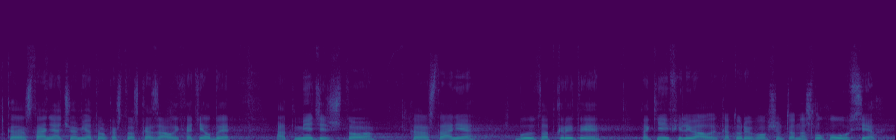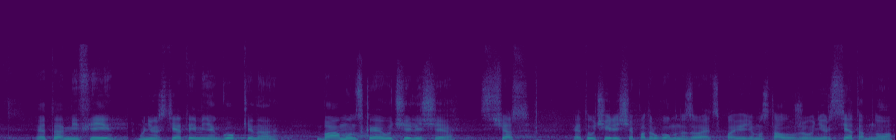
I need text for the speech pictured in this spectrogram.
в Казахстане, о чем я только что сказал. И хотел бы отметить, что в Казахстане будут открыты такие филиалы, которые, в общем-то, на слуху у всех. Это МИФИ, университет имени Губкина, Бамунское училище. Сейчас это училище по-другому называется, по-видимому, стало уже университетом, но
